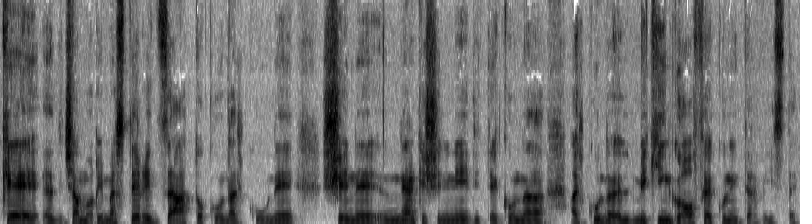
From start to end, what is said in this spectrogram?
che è eh, diciamo rimasterizzato con alcune scene, neanche scene inedite, con uh, alcun, il making of e alcune interviste.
